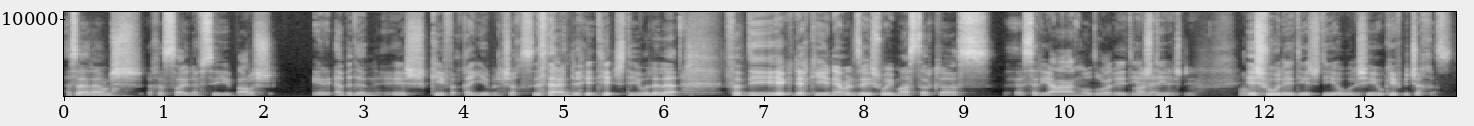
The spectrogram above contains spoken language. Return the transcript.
هسا أنا مش أخصائي نفسي بعرفش يعني ابدا إيش كيف أقيم الشخص إذا عنده ADHD ولا لا. فبدي هيك نحكي نعمل زي شوي masterclass سريعة عن موضوع ال ADHD. إيش هو ال ADHD أول شيء وكيف بتشخص؟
